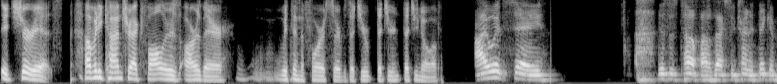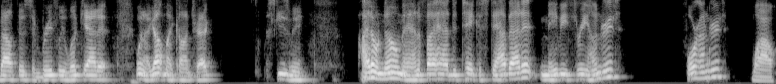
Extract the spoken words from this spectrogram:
it sure is. How many contract fallers are there within the Forest Service that you that you that you know of? I would say this is tough. I was actually trying to think about this and briefly look at it when I got my contract. Excuse me. I don't know, man. If I had to take a stab at it, maybe 300, 400. Wow.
